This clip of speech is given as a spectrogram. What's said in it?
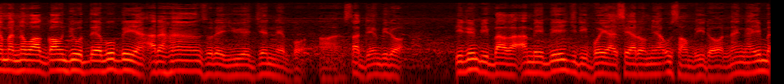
ဓမ္မနဝကောင်းကျိုးတည်ဖို့ပေးရန်အရဟံဆိုတဲ့ရည်ရွယ်ချက်နဲ့ပေါ့အာစတင်ပြီးတော့ပြည်တွင်းပြည်ပကအမေပေးကြည်ဒီဘွဲရဆရာတော်များဥဆောင်ပြီးတော့နိုင်ငံရေးမ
